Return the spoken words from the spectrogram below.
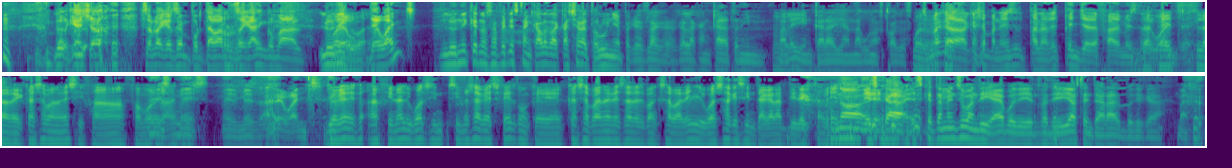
Perquè això sembla que se'm portava arrossegant com a L'únic- 10, 10 anys. L'únic que no s'ha fet és tancar la de Caixa Catalunya, perquè és la, la que encara tenim, vale? i encara hi ha algunes coses. Bueno, Sembla que la caixa Penedès, Penedès penja de fa més de De 10 fet, anys. Eh? la de Caixa Penedès sí fa, fa molts Més, anys. més, més, més de 10 anys. Jo crec que al final, igual, si, si no s'hagués fet, com que Caixa Penedès ara és Banc Sabadell, igual s'hagués integrat directament. No, és que, és que també ens ho van dir, eh? Vull dir, ens van dir, ja està integrat, vull dir que... Bueno,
